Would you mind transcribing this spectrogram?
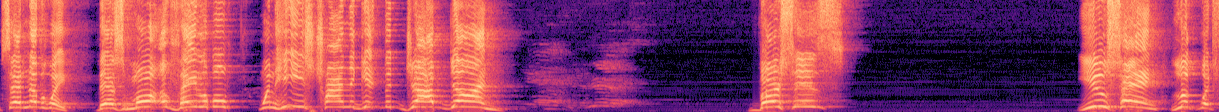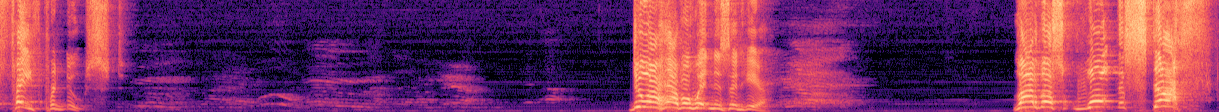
Said another way, there's more available when he's trying to get the job done versus you saying, look what faith produced. Do I have a witness in here? A lot of us want the stuff.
